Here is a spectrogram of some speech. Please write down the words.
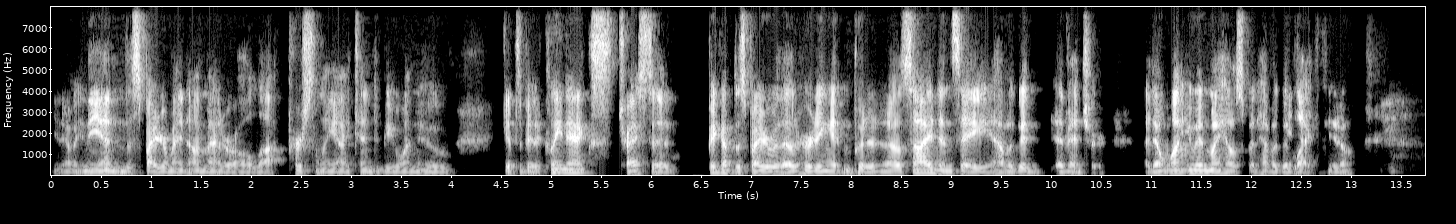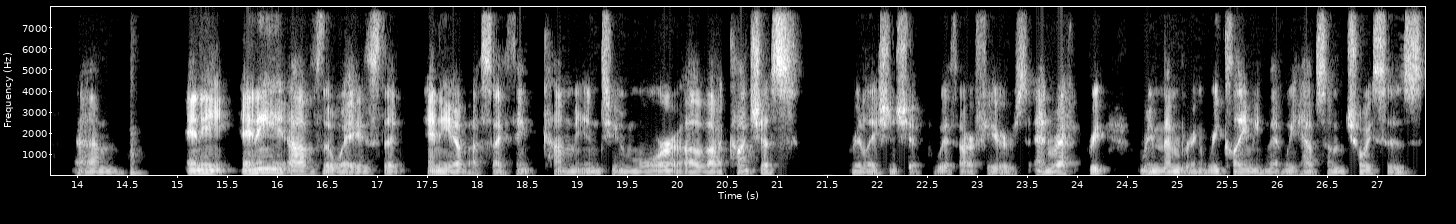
you know, in the end, the spider might not matter a whole lot. Personally, I tend to be one who gets a bit of Kleenex, tries to pick up the spider without hurting it and put it outside and say, have a good adventure. I don't want you in my house, but have a good life, you know. Um, any any of the ways that any of us, I think, come into more of a conscious relationship with our fears and re- re- remembering, reclaiming that we have some choices,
